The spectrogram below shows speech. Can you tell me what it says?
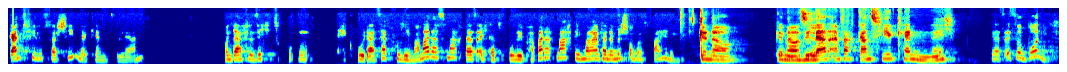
ganz vieles Verschiedene kennenzulernen. Und da für sich zu gucken, hey cool, das ist ja cool, wie Mama das macht, das ist echt ganz cool, wie Papa das macht. Ich mache einfach eine Mischung aus beidem. Genau. Genau, sie lernen einfach ganz viel kennen, nicht? Ja, es ist so bunt.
